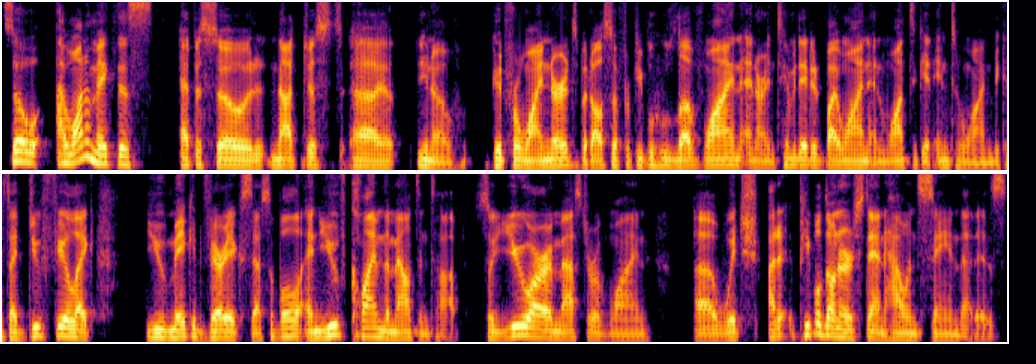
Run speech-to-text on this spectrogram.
So I want to make this episode not just uh, you know good for wine nerds, but also for people who love wine and are intimidated by wine and want to get into wine because I do feel like you make it very accessible and you've climbed the mountaintop. So you are a master of wine, uh, which I, people don't understand how insane that is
